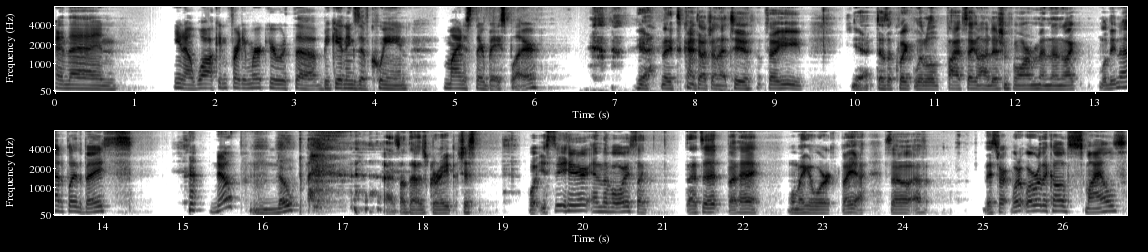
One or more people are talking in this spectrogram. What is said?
And then, you know, walking Freddie Mercury with the beginnings of Queen, minus their bass player. yeah, they kind of touch on that too. So he, yeah, does a quick little five second audition for him, and then like, well, do you know how to play the bass? Nope. Nope. I thought that was great. Just what you see here and the voice, like that's it. But hey, we'll make it work. But yeah, so uh, they start. What, what were they called? Smiles.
